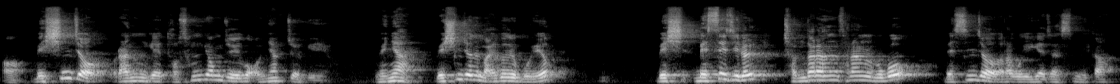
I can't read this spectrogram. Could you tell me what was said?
어, 메신저라는 게 더 성경적이고 언약적이에요. 왜냐? 메신저는 말 그대로 뭐예요? 메시, 메시지를 전달하는 사람을 보고 메신저라고 얘기하지 않습니까?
